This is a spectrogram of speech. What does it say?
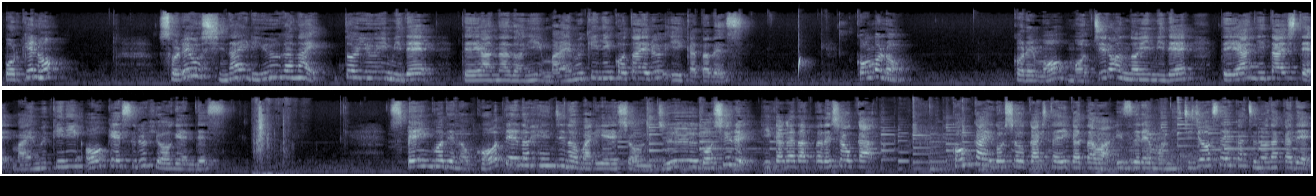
por qué no? それをしない理由がないという意味で提案などに前向きに答える言い方です。como no? これももちろんの意味で提案に対して前向きに OK する表現です。スペイン語での肯定の返事のバリエーション15種類いかがだったでしょうか？今回ご紹介した言い方はいずれも日常生活の中で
